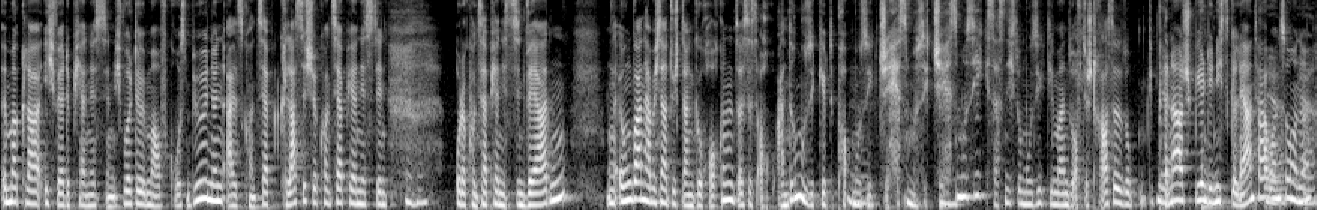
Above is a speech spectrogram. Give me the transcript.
immer klar, ich werde Pianistin. Ich wollte immer auf großen Bühnen als Konzert, klassische Konzertpianistin oder Konzertpianistin werden. Und irgendwann habe ich natürlich dann gerochen, dass es auch andere Musik gibt, Popmusik, Jazzmusik. Jazzmusik, ist das nicht so Musik, die man so auf der Straße, so die Penner spielen, die nichts gelernt haben Ja, und so, ne? ja.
